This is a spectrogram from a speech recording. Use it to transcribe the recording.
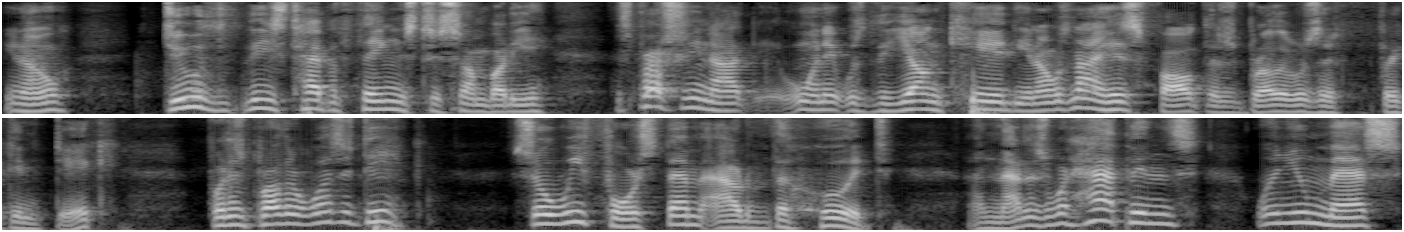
you know, do these type of things to somebody, especially not when it was the young kid. You know, it was not his fault that his brother was a freaking dick, but his brother was a dick. So we forced them out of the hood. And that is what happens when you mess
